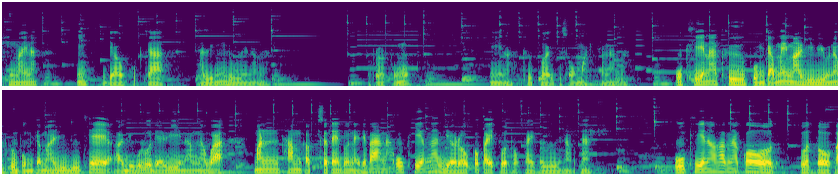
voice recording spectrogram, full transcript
จริงไหมนะ นี่เดี๋ยวผมจะหาลิงก์ให้ดูเลยนะครับนะปล่อยตรงนู้นนี่นะคือปล่อยไปสองหมัดแล้วนะครับนะ โอเคนะคือผมจะไม่มารีวิวนะคือผมจะมารีวิวแค่เอ่อ d e v o l o Diary นะนะว่ามันทำกับสแตนตัวไหนได้บ้างนะโอเคนะเดี๋ยวเราก็ไปตัวต่อไปกันเลยนะนะโอเคนะครับนะก็ตัวต่อไป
